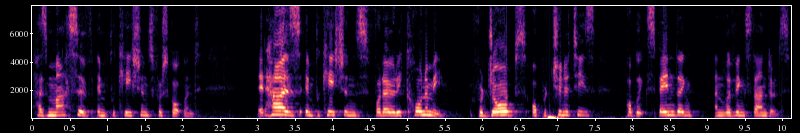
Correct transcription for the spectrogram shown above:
has massive implications for Scotland. It has implications for our economy, for jobs, opportunities, public spending and living standards,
